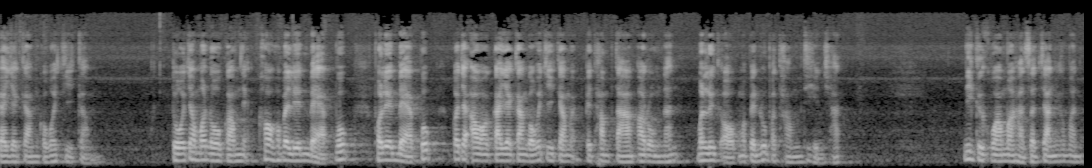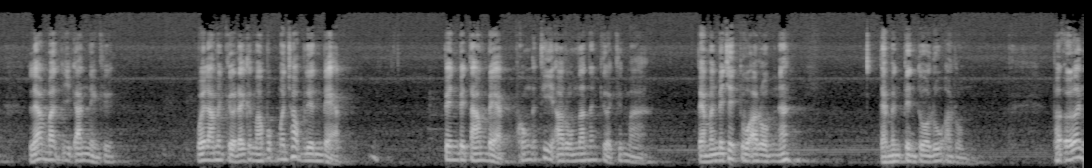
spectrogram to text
กายกรรมกับวจีกรรม ตัวเจ้ามโนกรรมเนี่ยเข้าเข้าไปเรียนแบบปุ๊บพอเรียนแบบปุ๊บก็จะเอากายกรรมกับวจีกรรมไปทำตามอารมณ์นั้น มันลึกออกมาเป็นรูปธรรมที่เห็นชัด นี่คือความมหัศจรรย์ของมัน แล้วมันอีกอันหนึ่งคือ เวลามันเกิดอะไรขึ้นมาปุ๊บมันชอบเรียนแบบ เป็นไปตามแบบของที่อารมณ์นั้นนั้นเกิดขึ้นมา แต่มันไม่ใช่ตัวอารมณ์นะ แต่มันเป็นตัวรู้อารมณ์เผอิญ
